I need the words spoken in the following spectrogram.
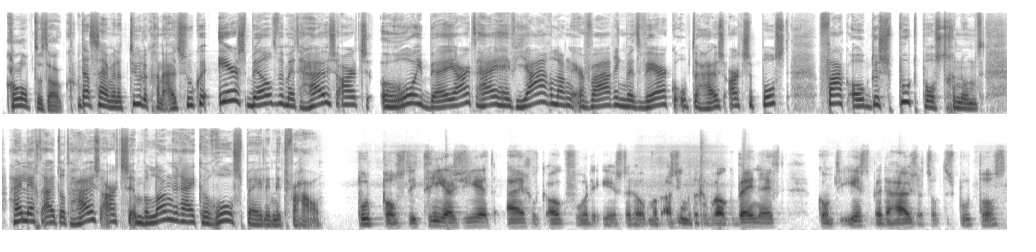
klopt het ook? Dat zijn we natuurlijk gaan uitzoeken. Eerst belden we met huisarts Roy Bejaard. Hij heeft jarenlang ervaring met werken op de huisartsenpost. Vaak ook de spoedpost genoemd. Hij legt uit dat huisartsen een belangrijke rol spelen in dit verhaal. Spoedpost die triageert eigenlijk ook voor de eerste hulp. Want als iemand een gebroken been heeft, komt hij eerst bij de huisarts op de spoedpost.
